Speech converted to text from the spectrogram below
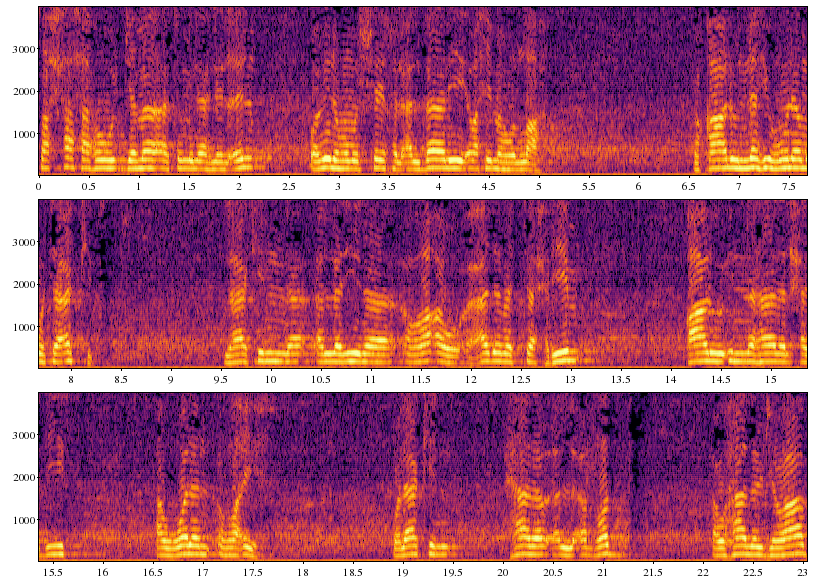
صححه جماعة من أهل العلم ومنهم الشيخ الألباني رحمه الله. فقالوا النهي هنا متأكد لكن الذين رأوا عدم التحريم قالوا إن هذا الحديث أولا ضعيف ولكن هذا الرد أو هذا الجواب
